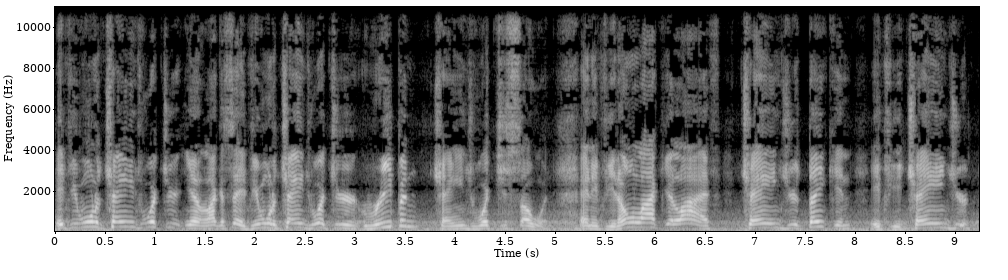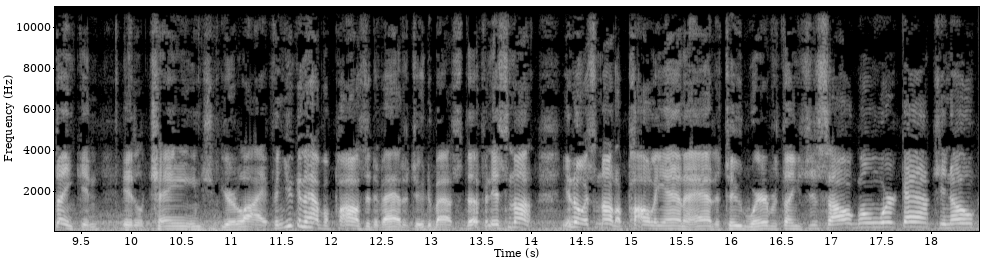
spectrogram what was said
if you want to change what you're, you know, like I said, if you want to change what you're reaping, change what you're sowing. And if you don't like your life, change your thinking. If you change your thinking, it'll change your life. And you can have a positive attitude about stuff. And it's not, you know, it's not a Pollyanna attitude where everything's just all going to work out, you know.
